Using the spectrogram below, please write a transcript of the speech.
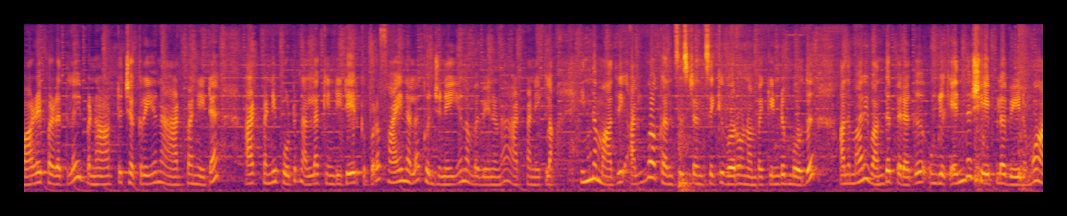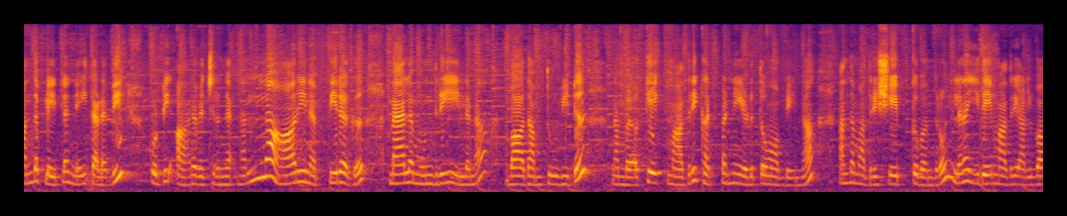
வாழைப்பழத்தில் இப்போ நாட்டு சர்க்கரையும் நான் ஆட் பண்ணிட்டேன். ஆட் பண்ணி போட்டு நல்லா கிண்டிகிட்டே இருக்க போகிறோம் ஃபைனலாக கொஞ்சம் நெய்யும் நம்ம வேணும்னா ஆட் பண்ணிக்கலாம். இந்த மாதிரி அல்வா கன்சிஸ்டன்சிக்கு வரும் நம்ம கிண்டும்போது. அந்த மாதிரி வந்த பிறகு உங்களுக்கு எந்த ஷேப்பில் வேணுமோ அந்த பிளேட்டில் நெய் தடவி கொட்டி ஆற வச்சுருங்க. நல்லா ஆறின பிறகு மேலே முந்திரி இல்லைன்னா பாதாம் தூவிட்டு நம்ம கேக் மாதிரி கட் பண்ணி எடுத்தோம் அப்படின்னா அந்த மாதிரி ஷேப்புக்கு வந்துடும் இல்லைனா இதே மாதிரி அல்வா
